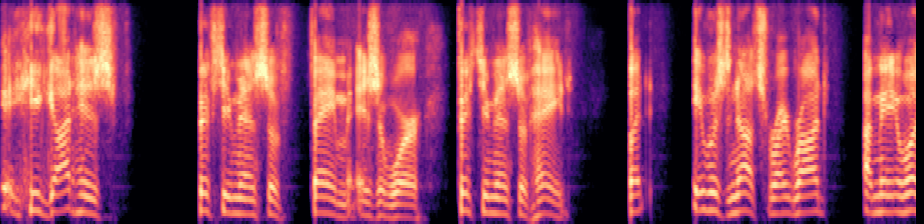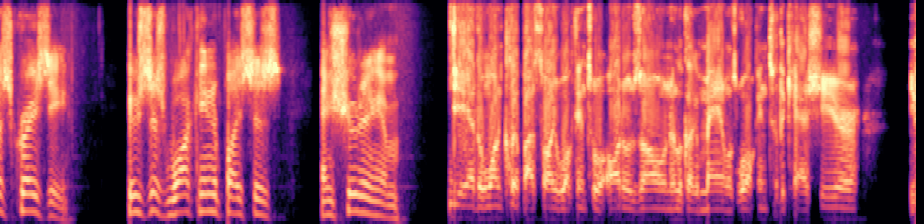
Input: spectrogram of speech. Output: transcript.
he got his 50 minutes of fame, as it were, 50 minutes of hate. But it was nuts, right, Rod? I mean, it was crazy. He was just walking into places and shooting him. Yeah, the one clip I saw, he walked into an AutoZone. It looked like a man was walking to the cashier he,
